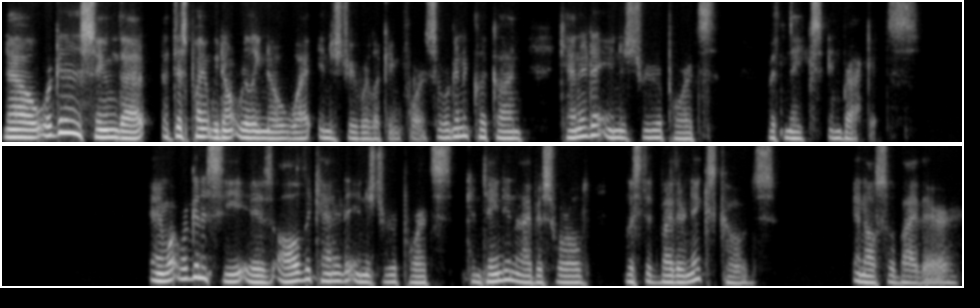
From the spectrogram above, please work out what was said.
Now, we're going to assume that at this point, we don't really know what industry we're looking for. So we're going to click on Canada Industry Reports with NAICS in brackets. And what we're going to see is all the Canada industry reports contained in IBISWorld listed by their NAICS codes and also by their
